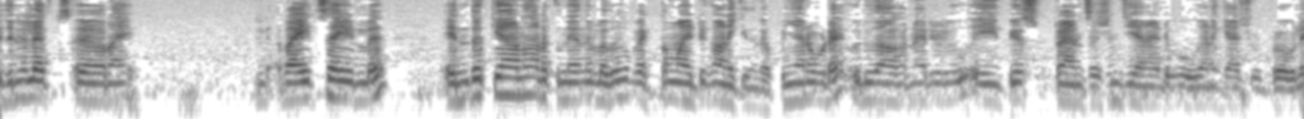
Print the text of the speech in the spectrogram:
ഇതിന്റെ ലെഫ്റ്റ് റൈറ്റ് സൈഡിൽ എന്തൊക്കെയാണ് നടക്കുന്നത് എന്നുള്ളത് വ്യക്തമായിട്ട് കാണിക്കുന്നുണ്ട്. അപ്പൊ ഞാനിവിടെ ഒരു ഉദാഹരണമായിട്ട് ഒരു എ പി എസ് ട്രാൻസാക്ഷൻ ചെയ്യാനായിട്ട് പോവുകയാണ് ക്യാഷ് വിഡ്രോവിൽ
